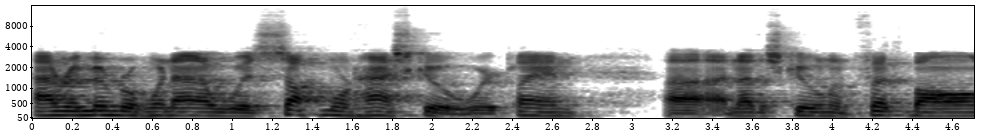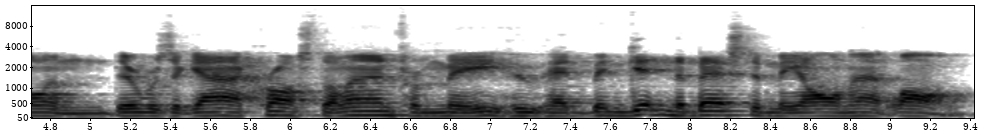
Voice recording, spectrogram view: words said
I remember when I was sophomore in high school, we were playing uh, another school in football, and there was a guy across the line from me who had been getting the best of me all night long.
